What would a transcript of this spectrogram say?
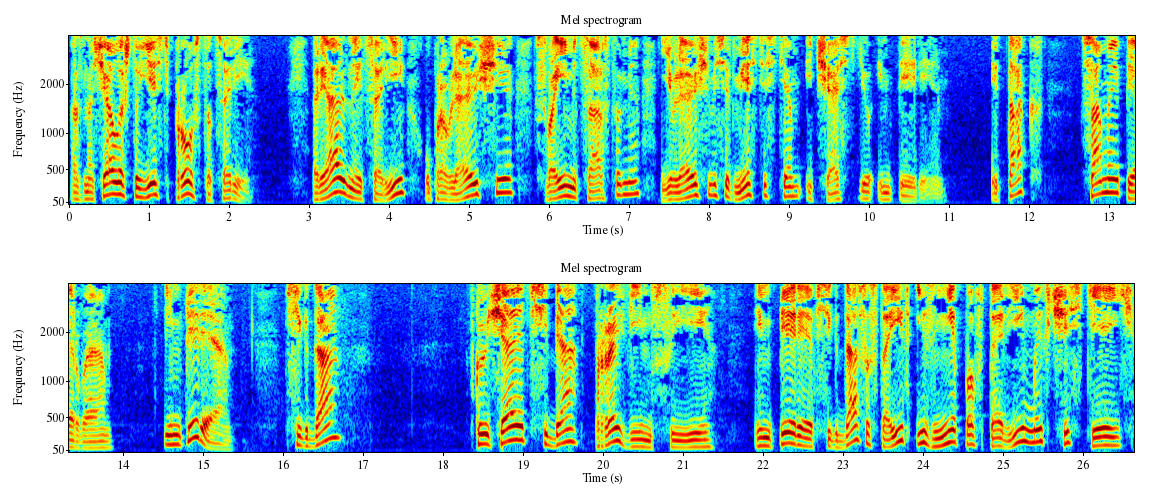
означало, что есть просто цари реальные цари, управляющие своими царствами, являющимися вместе с тем и частью империи. Итак, самое первое. Империя всегда включает в себя провинции. Империя всегда состоит из неповторимых частей.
